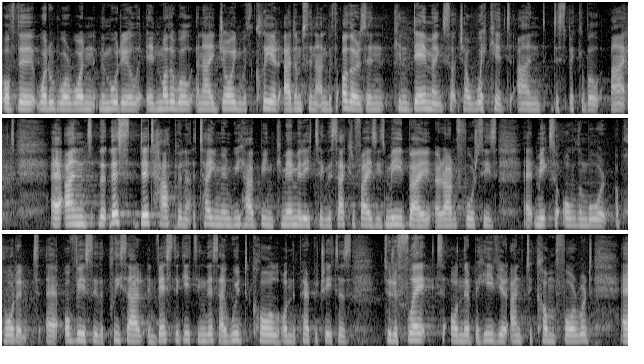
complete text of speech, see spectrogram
of the World War I Memorial in Motherwell, and I join with Claire Adamson and with others in condemning such a wicked and despicable act uh, and that this did happen at a time when we have been commemorating the sacrifices made by our armed forces uh, makes it all the more abhorrent. Uh, obviously the police are investigating this. I would call on the perpetrators to reflect on their behaviour and to come forward. Uh,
